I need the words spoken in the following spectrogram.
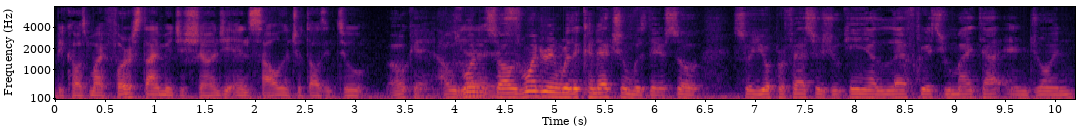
because my first time with Xande and Saul in 2002 Okay. I was wondering. So I was wondering where the connection was there. So, so your professor Juquinha left Gracie Humaita and joined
